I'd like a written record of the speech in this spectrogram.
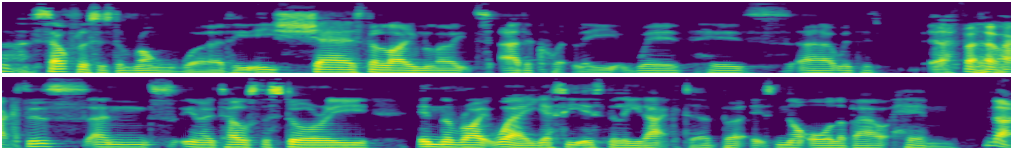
ah, selfless. Is the wrong word. He, he shares the limelight adequately with his uh, with his uh, fellow actors, and you know tells the story in the right way. Yes, he is the lead actor, but it's not all about him. No,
